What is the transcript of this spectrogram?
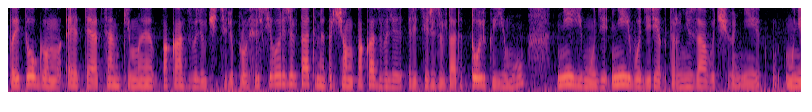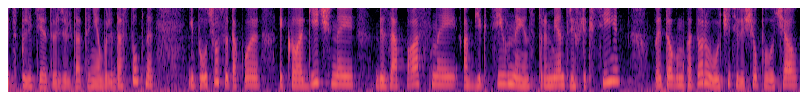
По итогам этой оценки мы показывали учителю профиль с его результатами. Причем показывали эти результаты только ему. Ни, ему, ни его директору, ни завучу, ни муниципалитету результаты не были доступны. И получился такой экологичный, безопасный, объективный инструмент рефлексии, по итогам которого учитель еще получал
